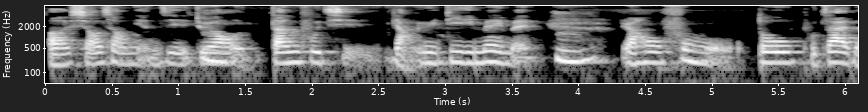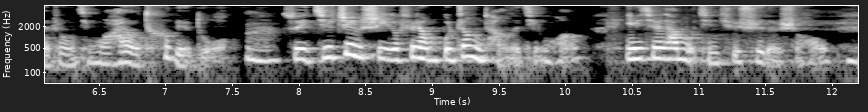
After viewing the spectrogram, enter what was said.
呃小小年纪就要担负起养育弟弟妹妹，嗯然后父母都不在的这种情况还有特别多。嗯所以其实这个是一个非常不正常的情况，因为其实他母亲去世的时候嗯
